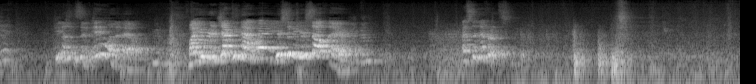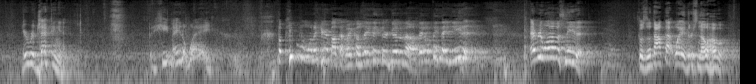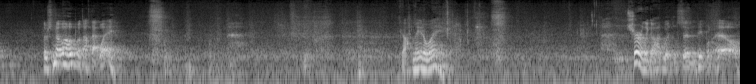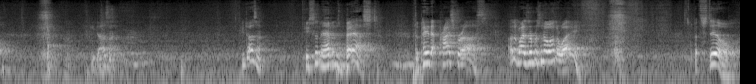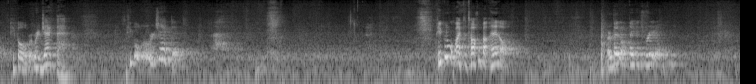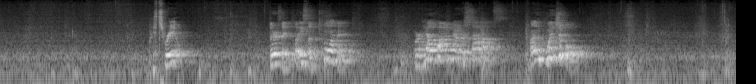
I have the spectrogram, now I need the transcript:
He doesn't send anyone to hell. By you rejecting that way, you're sending yourself there. That's the difference. You're rejecting it. But He made a way. But people don't want to hear about that way because they think they're good enough. They don't think they need it. Every one of us need it. Because without that way, there's no hope. There's no hope without that way. God made a way. Surely God wouldn't send people to hell. He doesn't. He doesn't. He sent heaven's best to pay that price for us. Otherwise, there was no other way. But still, people will reject that. People will reject it. People don't like to talk about hell, or they don't think it's real. It's real. There's a place of torment where hellfire never stops, unquenchable.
